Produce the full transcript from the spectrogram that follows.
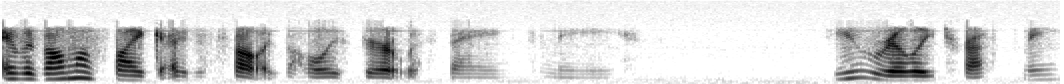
it was almost like I just felt like the Holy Spirit was saying to me, "Do you really trust me?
